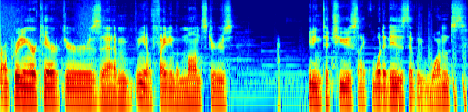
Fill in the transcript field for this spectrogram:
For upgrading our characters, um, you know, fighting the monsters, getting to choose like what it is that we want.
